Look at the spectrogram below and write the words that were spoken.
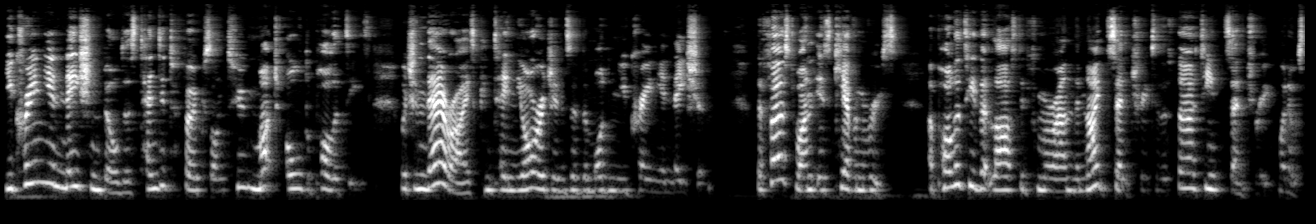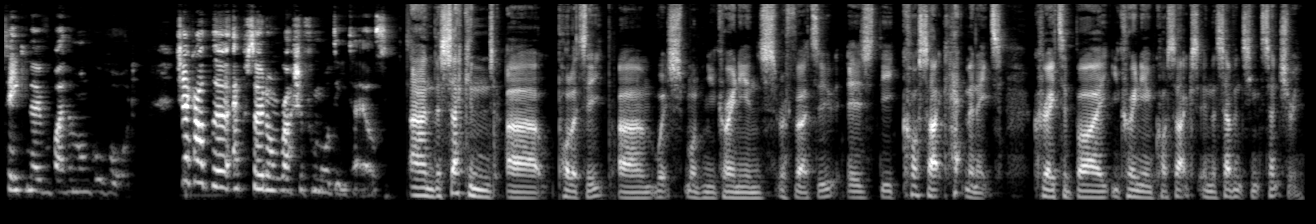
Ukrainian nation builders tended to focus on two much older polities, which in their eyes contain the origins of the modern Ukrainian nation. The first one is Kievan Rus, a polity that lasted from around the 9th century to the 13th century when it was taken over by the Mongol horde. Check out the episode on Russia for more details. And the second uh, polity, um, which modern Ukrainians refer to, is the Cossack Hetmanate, created by Ukrainian Cossacks in the 17th century.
